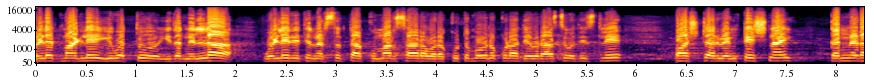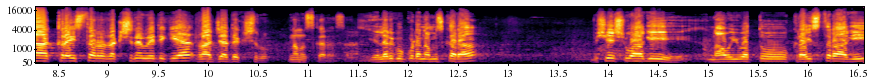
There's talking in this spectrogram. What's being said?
ಒಳ್ಳೇದು ಮಾಡಲಿ. ಇವತ್ತು ಇದನ್ನೆಲ್ಲ ಒಳ್ಳೆ ರೀತಿ ನಡೆಸುತ್ತಾ ಕುಮಾರ್ ಸಾರ್ ಅವರ ಕುಟುಂಬವನ್ನು ಕೂಡ ದೇವರು ಆಶೀರ್ವದಿಸಲಿ. ಪಾಸ್ಟರ್ ವೆಂಕಟೇಶ್ ನಾಯ್ಕ್, ಕನ್ನಡ ಕ್ರೈಸ್ತರ ರಕ್ಷಣಾ ವೇದಿಕೆಯ ರಾಜ್ಯಾಧ್ಯಕ್ಷರು. ನಮಸ್ಕಾರ ಸರ್. ಎಲ್ಲರಿಗೂ ಕೂಡ ನಮಸ್ಕಾರ. ವಿಶೇಷವಾಗಿ ನಾವು ಇವತ್ತು ಕ್ರೈಸ್ತರಾಗಿ,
